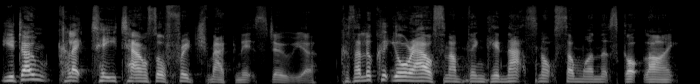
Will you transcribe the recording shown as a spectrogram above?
You don't collect tea towels or fridge magnets, do you? Because I look at your house and I'm thinking that's not someone that's got like,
